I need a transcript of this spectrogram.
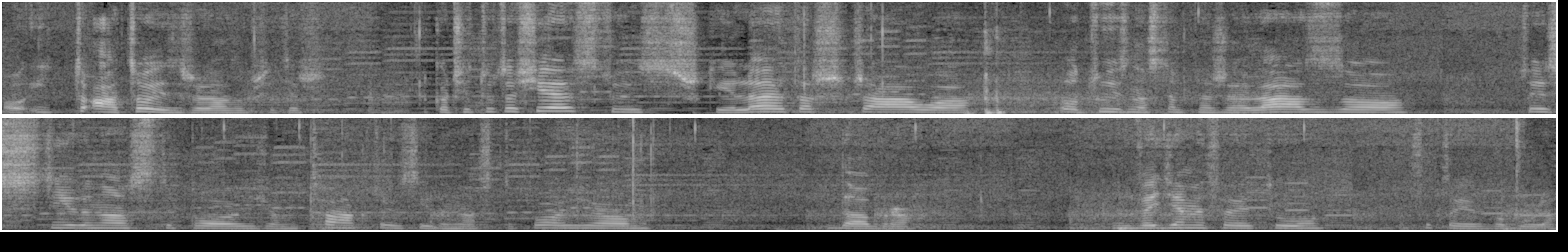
O i to, a to jest żelazo przecież. Tylko czy tu coś jest? Tu jest szkieleta szczała. O, tu jest następne żelazo. Tu jest jedenasty poziom. Tak, to jest jedenasty poziom. Dobra. Wejdziemy sobie tu. Co to jest w ogóle?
